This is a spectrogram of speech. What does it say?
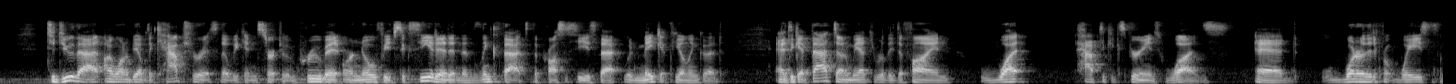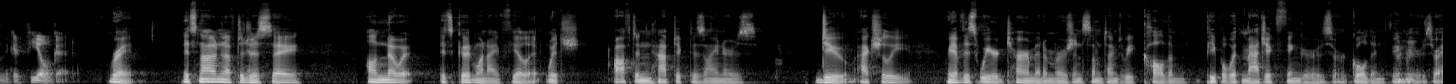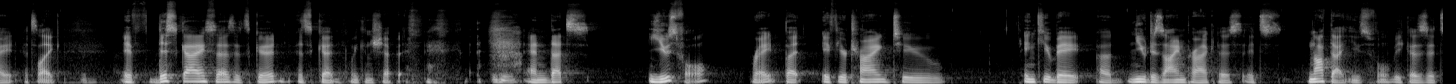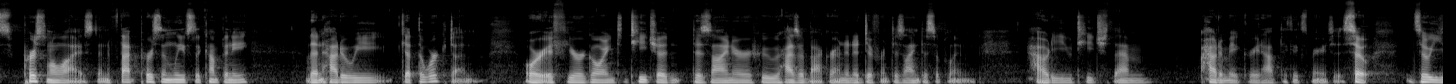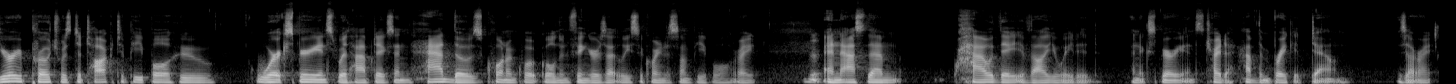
To do that, I want to be able to capture it so that we can start to improve it or know if we've succeeded and then link that to the processes that would make it feeling good. And to get that done, we have to really define what haptic experience was and what are the different ways that something could feel good. Right. It's not enough to just say, I'll know it, it's good when I feel it, which often haptic designers do. Actually, we have this weird term at Immersion. Sometimes we call them people with magic fingers or golden mm-hmm. fingers, right? It's like, if this guy says it's good, it's good. We can ship it. Mm-hmm. and that's useful, right? But if you're trying to incubate a new design practice, it's not that useful because it's personalized. And if that person leaves the company, then how do we get the work done? Or if you're going to teach a designer who has a background in a different design discipline, how do you teach them how to make great haptic experiences? So, so your approach was to talk to people who were experienced with haptics and had those quote unquote golden fingers, at least according to some people, right? And ask them how they evaluated an experience, try to have them break it down. Is that right?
